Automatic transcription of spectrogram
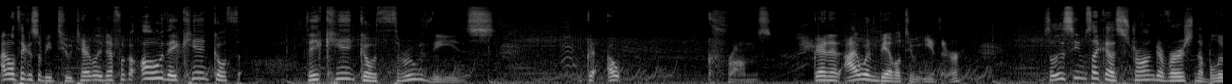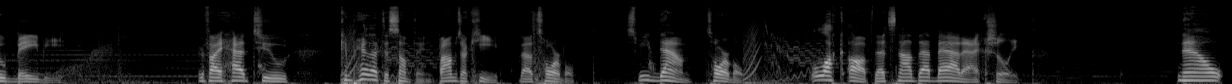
I don't think this will be too terribly difficult. Oh, they can't go, they can't go through these. Oh, crumbs. Granted, I wouldn't be able to either. So this seems like a stronger version of Blue Baby if I had to compare that to something. Bombs are key. That's horrible. Speed down. It's horrible. Luck up. That's not that bad, actually. Now,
